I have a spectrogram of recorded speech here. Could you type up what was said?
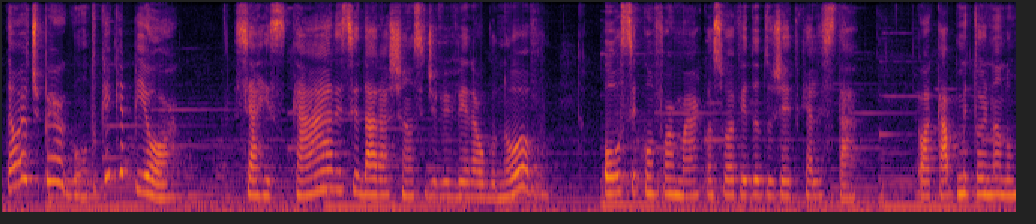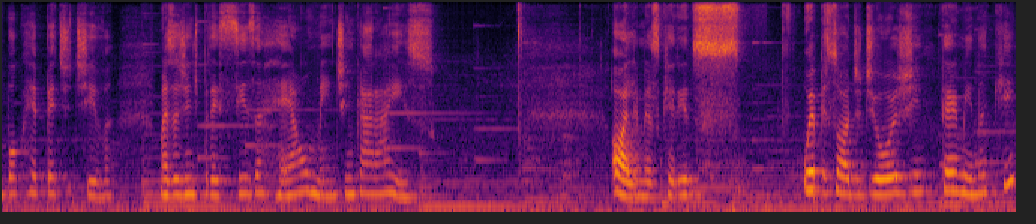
Então eu te pergunto: o que é pior? Se arriscar e se dar a chance de viver algo novo ou se conformar com a sua vida do jeito que ela está? Eu acabo me tornando um pouco repetitiva, mas a gente precisa realmente encarar isso. Olha, meus queridos, o episódio de hoje termina aqui.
